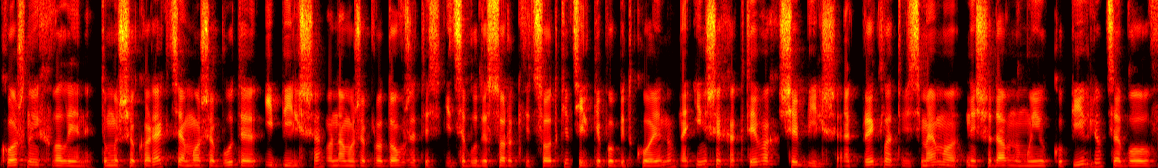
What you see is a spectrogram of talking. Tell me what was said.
кожної хвилини, тому що корекція може бути і більша, вона може продовжитись, і це буде 40% тільки по біткоїну. На інших активах ще більше. Наприклад, візьмемо нещодавно мою купівлю. Це був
